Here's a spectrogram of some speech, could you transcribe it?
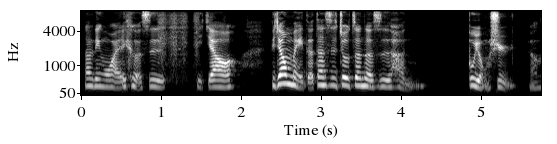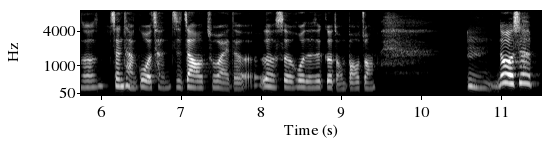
那另外一个是比较比较美的，但是就真的是很不永续。比方说生产过程制造出来的垃圾，或者是各种包装。嗯，如果是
